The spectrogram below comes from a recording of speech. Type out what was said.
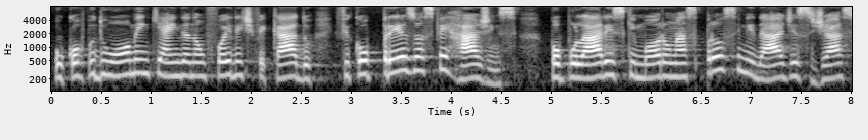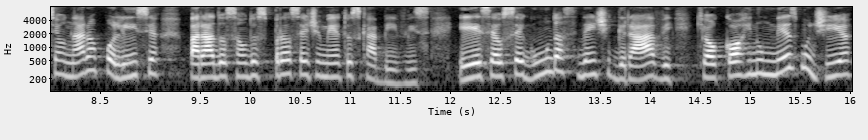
O corpo do homem, que ainda não foi identificado, ficou preso às ferragens. Populares que moram nas proximidades já acionaram a polícia para a adoção dos procedimentos cabíveis. Esse é o segundo acidente grave que ocorre no mesmo dia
